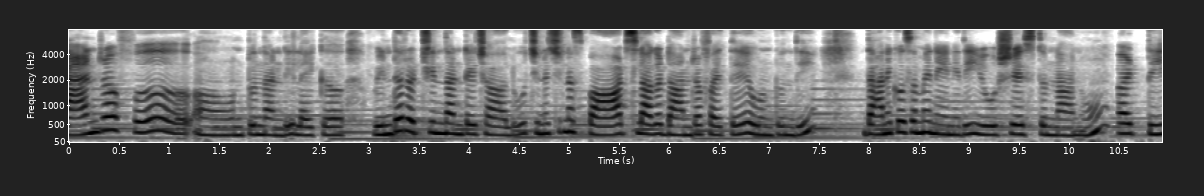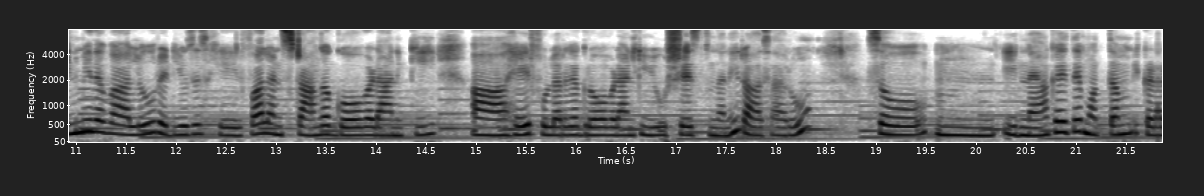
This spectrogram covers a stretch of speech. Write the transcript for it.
డాండ్రఫ్ ఉంటుందండి. లైక్ వింటర్ వచ్చిందంటే చాలు చిన్న చిన్న స్పాట్స్ లాగా డాండ్రఫ్ అయితే ఉంటుంది. దానికోసమే నేను ఇది యూస్ చేస్తున్నాను. బట్ దీని మీద వాళ్ళు రెడ్యూసెస్ హెయిర్ ఫాల్ అండ్ స్ట్రాంగ్గా గ్రో అవ్వడానికి హెయిర్ ఫుల్లర్గా గ్రో అవ్వడానికి యూస్ చేస్తుందని రాశారు. సో ఈ నాకైతే మొత్తం ఇక్కడ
